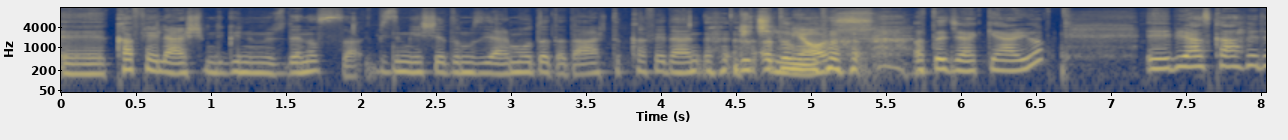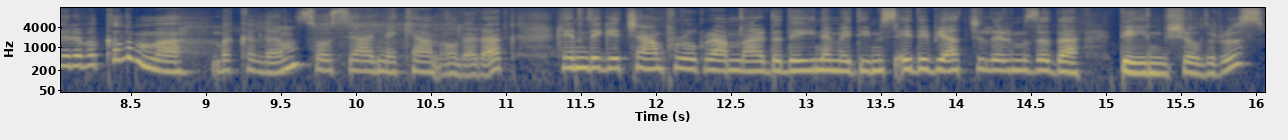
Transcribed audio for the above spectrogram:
e, kafeler şimdi günümüzde nasıl bizim yaşadığımız yer modada da artık kafeden adım atacak yer yok. Ee, biraz kahvelere bakalım mı? Bakalım. Sosyal mekan olarak. Hem de geçen programlarda değinemediğimiz edebiyatçılarımıza da değinmiş oluruz.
